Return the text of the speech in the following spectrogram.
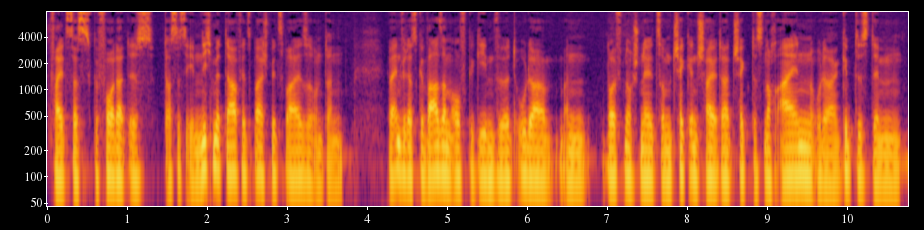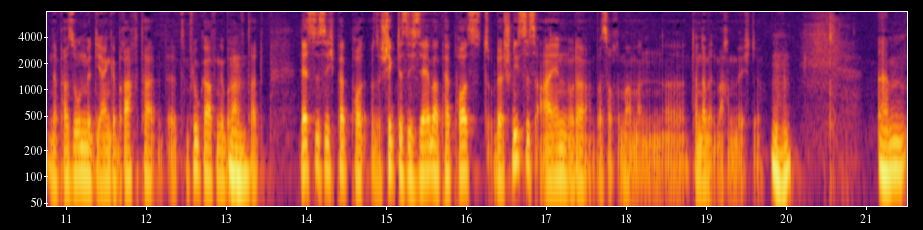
falls das gefordert ist, dass es eben nicht mit darf jetzt beispielsweise und dann ja, entweder das Gewahrsam aufgegeben wird oder man läuft noch schnell zum Check-in-Schalter, checkt es noch ein oder gibt es dem eine Person mit, die einen gebracht hat, äh, zum Flughafen gebracht mhm. hat lässt es sich per Post, also schickt es sich selber per Post oder schließt es ein oder was auch immer man äh, dann damit machen möchte. Mhm. Ähm,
